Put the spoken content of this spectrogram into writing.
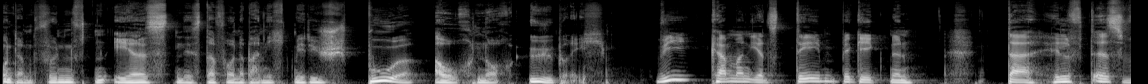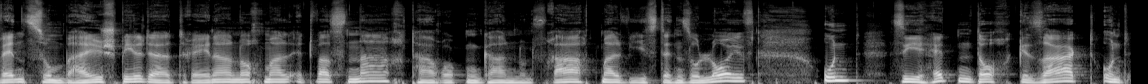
Und am 5.1. ist davon aber nicht mehr die Spur auch noch übrig. Wie kann man jetzt dem begegnen? Da hilft es, wenn zum Beispiel der Trainer nochmal etwas nachtarocken kann und fragt mal, wie es denn so läuft. Und sie hätten doch gesagt und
